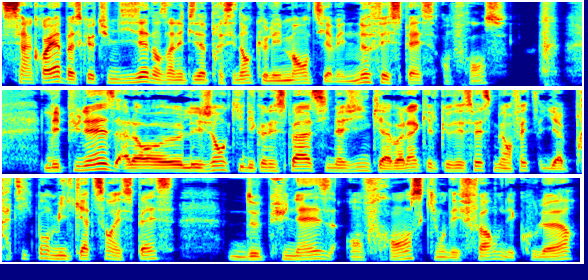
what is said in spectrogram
C'est incroyable parce que tu me disais dans un épisode précédent que les menthes, il y avait 9 espèces en France. Les punaises, alors euh, les gens qui les connaissent pas s'imaginent qu'il y a voilà quelques espèces, mais en fait il y a pratiquement 1400 espèces de punaises en France qui ont des formes, des couleurs,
